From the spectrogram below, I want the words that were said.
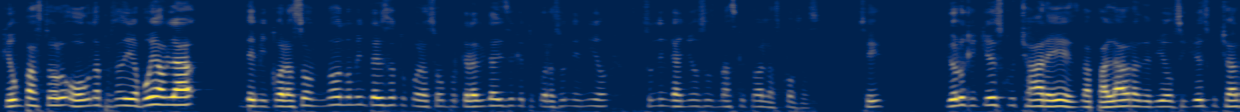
que un pastor o una persona diga, voy a hablar de mi corazón. No, no me interesa tu corazón, porque la Biblia dice que tu corazón y el mío son engañosos más que todas las cosas. ¿Sí? Yo lo que quiero escuchar es la palabra de Dios y quiero escuchar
